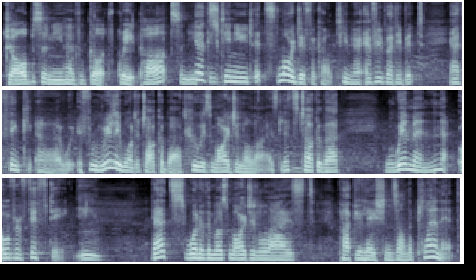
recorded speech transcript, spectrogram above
jobs, and you have got great parts, and you've Yeah, it's- continued. It's more difficult, you know, everybody, but I think uh, if we really want to talk about who is marginalized, let's talk about women over 50. That's one of the most marginalized populations on the planet.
